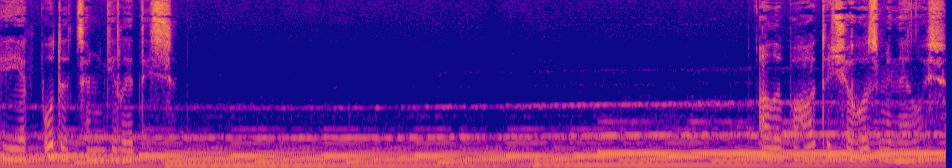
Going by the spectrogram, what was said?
І як буде цим ділитись. Але багато чого змінилось.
